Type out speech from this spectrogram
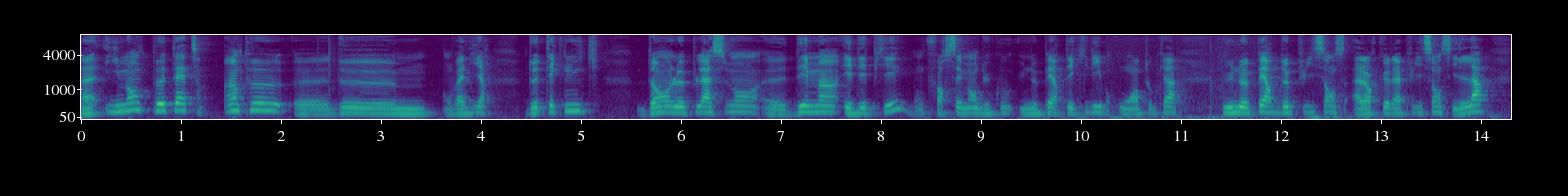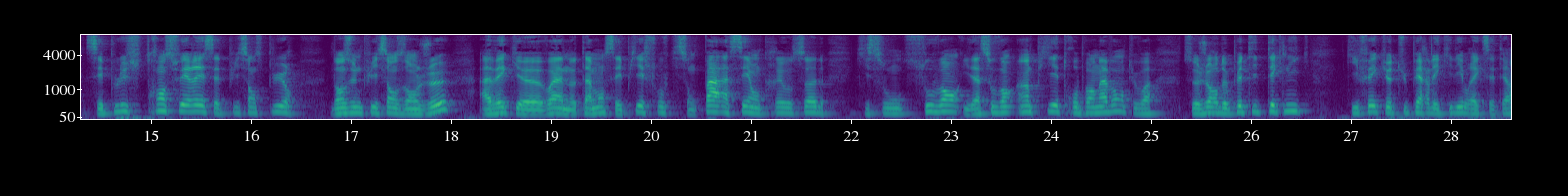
Euh, il manque peut-être un peu euh, de, on va dire, de technique dans le placement euh, des mains et des pieds. Donc forcément, du coup, une perte d'équilibre ou en tout cas une perte de puissance, alors que la puissance, il l'a. C'est plus transférer cette puissance pure dans une puissance dans le jeu, avec voilà, notamment ses pieds, je trouve qu'ils sont pas assez ancrés au sol, qui sont souvent, il a souvent un pied trop en avant, tu vois, ce genre de petite technique qui fait que tu perds l'équilibre, etc.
